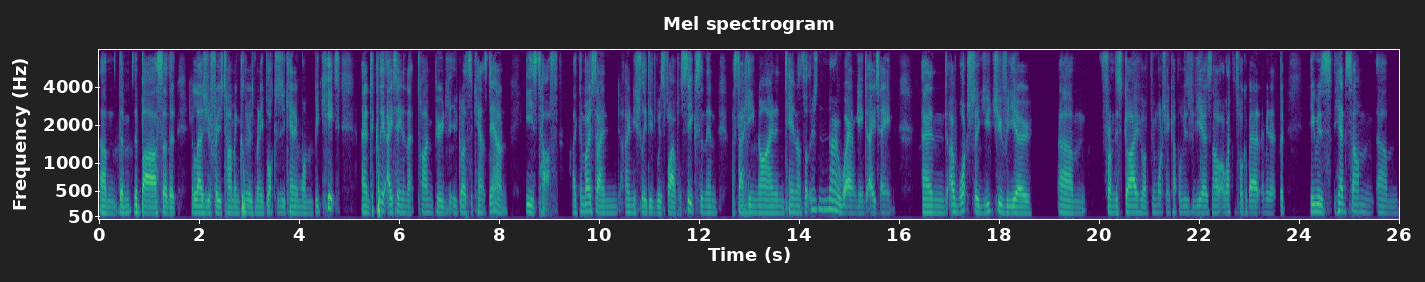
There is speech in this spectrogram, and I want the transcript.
um, the the bar so that it allows you to freeze time and clear as many blocks as you can in one big hit. And to clear 18 in that time period that you've got as it counts down is tough. Like the most I, I initially did was five or six, and then I started hitting nine and 10. I thought, there's no way I'm getting to 18. And I watched a YouTube video um, from this guy who I've been watching a couple of his videos, and I'll, I'd like to talk about it in a minute. But he was he had some um,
